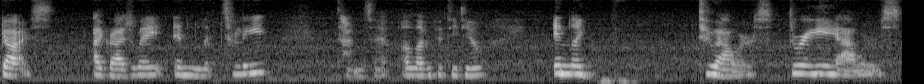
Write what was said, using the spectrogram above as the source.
Guys, I graduate in literally, time is it? 11.52. In like two hours, three hours.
